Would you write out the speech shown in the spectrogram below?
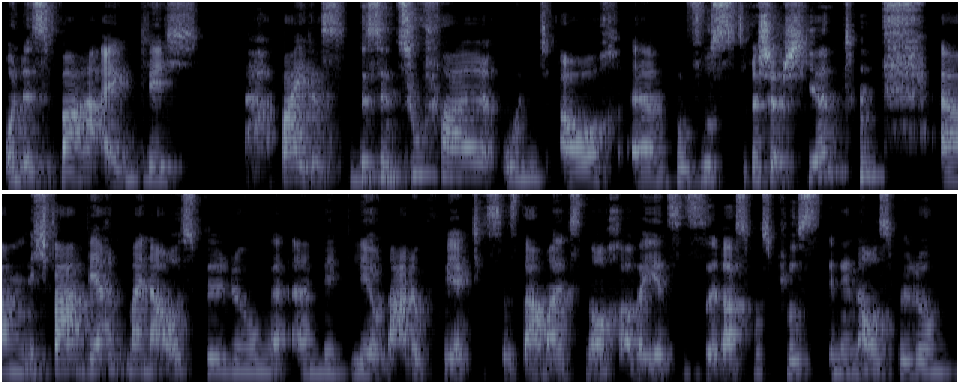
Und es war eigentlich beides. Ein bisschen Zufall und auch äh, bewusst recherchieren. ähm, ich war während meiner Ausbildung äh, mit Leonardo-Projekt, hieß das damals noch, aber jetzt ist es Erasmus Plus in den Ausbildungen,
